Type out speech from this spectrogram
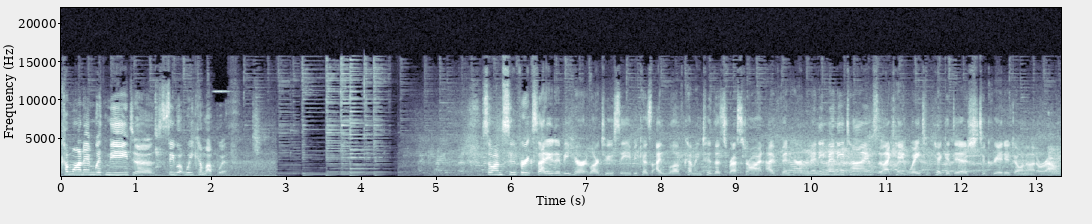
Come on in with me to see what we come up with. So I'm super excited to be here at L'Artusi because I love coming to this restaurant. I've been here many, many times and I can't wait to pick a dish to create a donut around.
